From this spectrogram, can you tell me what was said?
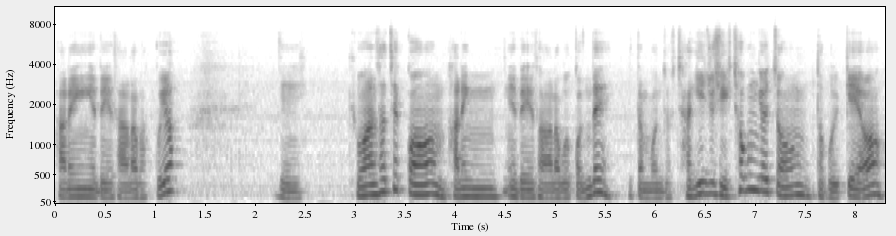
발행에 대해서 알아봤고요. 이제 교환 사채권 발행에 대해서 알아볼 건데 일단 먼저 자기 주식 처분 결정부터 볼게요.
